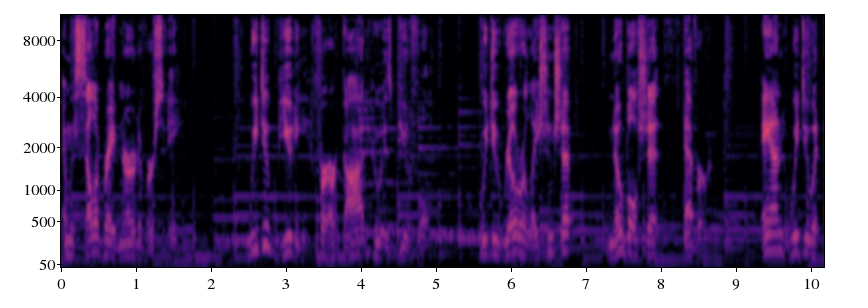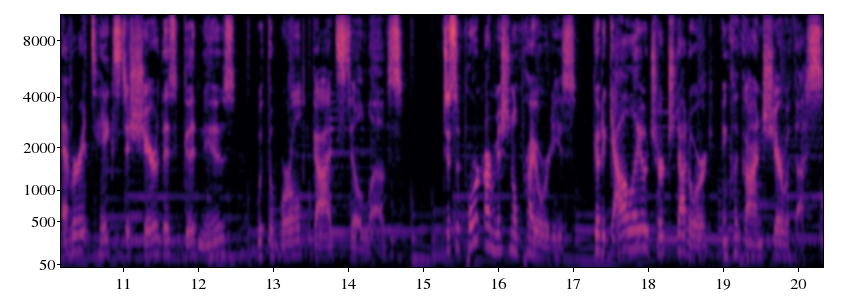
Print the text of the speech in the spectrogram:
and we celebrate neurodiversity. We do beauty for our God who is beautiful. We do real relationship, no bullshit, ever. And we do whatever it takes to share this good news with the world God still loves. To support our missional priorities, go to galileochurch.org and click on Share with Us.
